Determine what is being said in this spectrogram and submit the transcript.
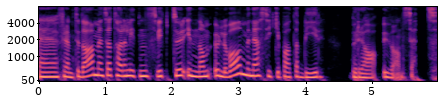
eh, frem til da, mens jeg tar en liten svipptur innom Ullevål, men jeg er sikker på at det blir bra uansett.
